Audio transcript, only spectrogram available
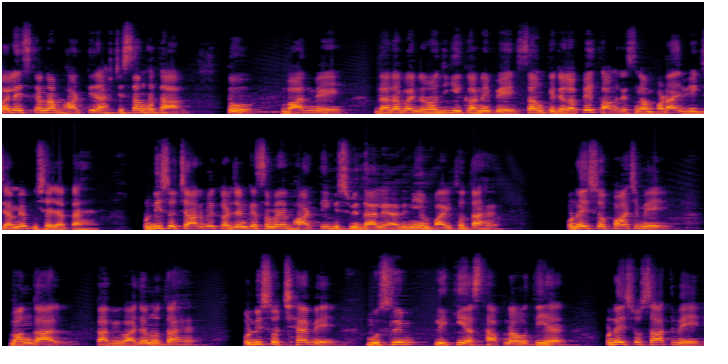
पहले इसका नाम भारतीय राष्ट्रीय संघ था। तो बाद में दादा भाई नरोजी के कहने पे संघ की जगह पे कांग्रेस नाम पड़ा ये एग्ज़ाम में पूछा जाता है। 1904 में कर्जन के समय भारतीय विश्वविद्यालय अधिनियम पारित होता है। 1905 में बंगाल का विभाजन होता है। 1906 में मुस्लिम लीग की स्थापना होती है। 1907 में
